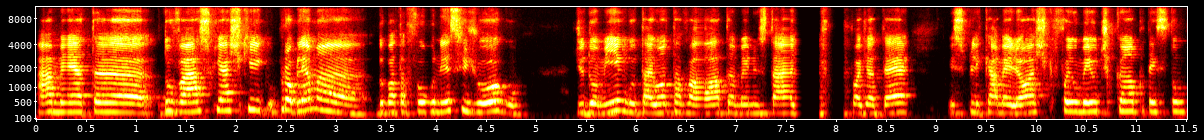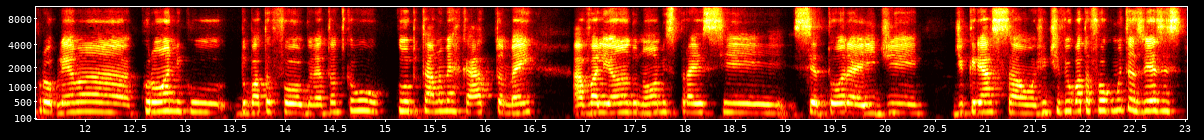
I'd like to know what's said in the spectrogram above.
a meta do Vasco. E acho que o problema do Botafogo nesse jogo de domingo, o Taiwan estava lá também no estádio, pode até explicar melhor. Acho que foi o meio de campo, tem sido um problema crônico do Botafogo, né? Tanto que o clube está no mercado também avaliando nomes para esse setor aí de, de criação. A gente viu o Botafogo muitas vezes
